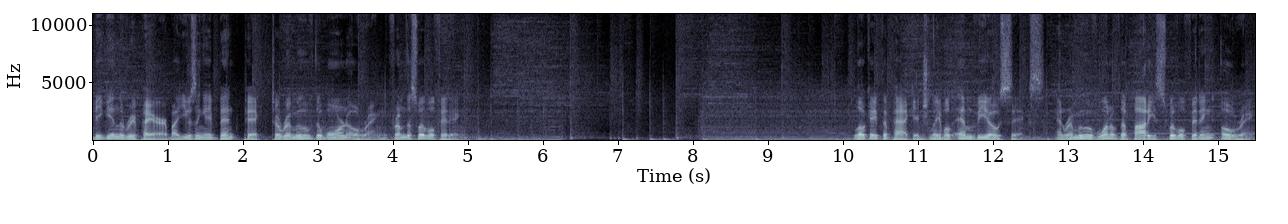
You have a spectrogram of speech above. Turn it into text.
Begin the repair by using a bent pick to remove the worn O-ring from the swivel fitting. Locate the package labeled MV06 and remove one of the body swivel fitting O-rings.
